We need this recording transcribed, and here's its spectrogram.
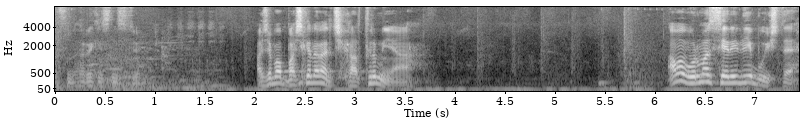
Aslında hareketini istiyor. Acaba başka level çıkartır mı ya? Ama vurma seriliği bu işte.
